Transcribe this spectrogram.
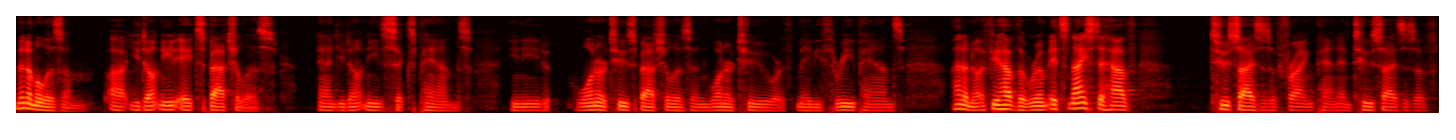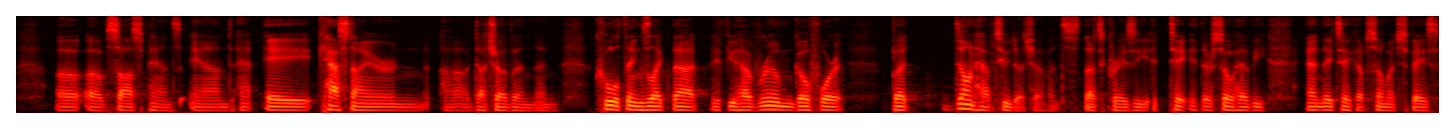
minimalism. Uh, you don't need eight spatulas and you don't need six pans. You need one or two spatulas and one or two or maybe three pans. I don't know if you have the room. It's nice to have two sizes of frying pan and two sizes of of saucepans and a cast iron uh, Dutch oven and cool things like that. If you have room, go for it. But don't have two Dutch ovens. That's crazy. Ta- they're so heavy and they take up so much space.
